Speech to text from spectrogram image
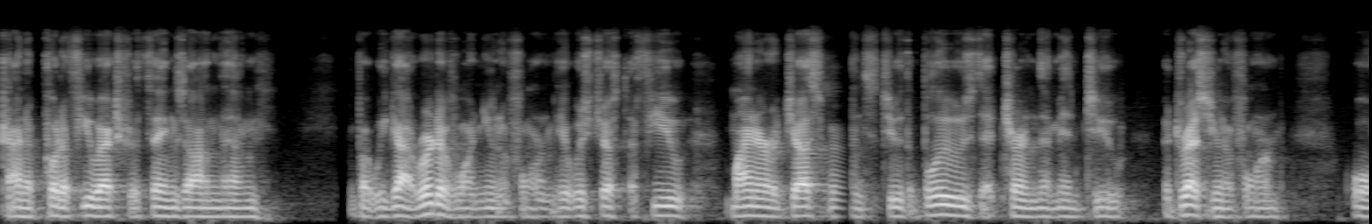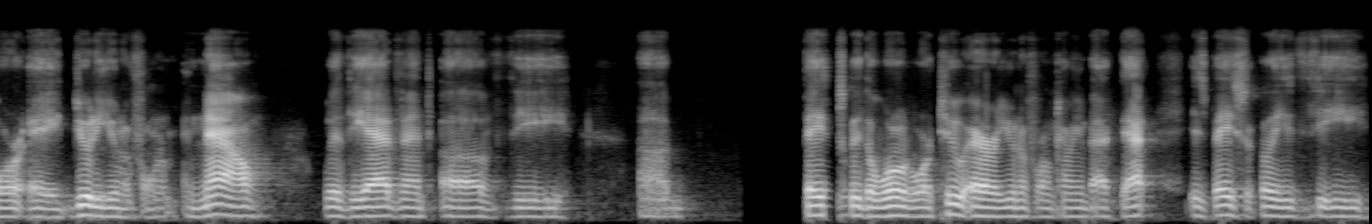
kind of put a few extra things on them. But we got rid of one uniform. It was just a few minor adjustments to the blues that turned them into a dress uniform or a duty uniform. And now, with the advent of the uh, basically the World War II era uniform coming back. That is basically the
